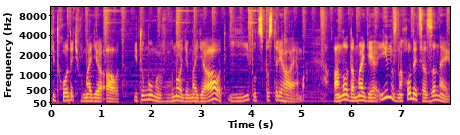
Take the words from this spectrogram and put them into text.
підходить в Media Out. І тому ми в ноді Media Out її тут спостерігаємо. А нода Media In знаходиться за нею.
